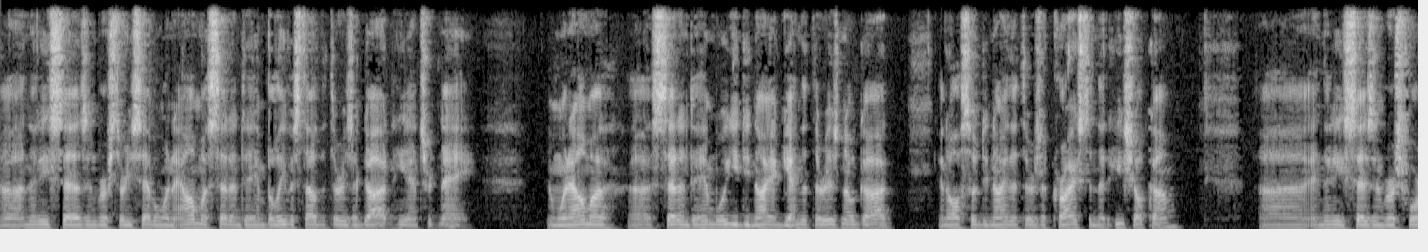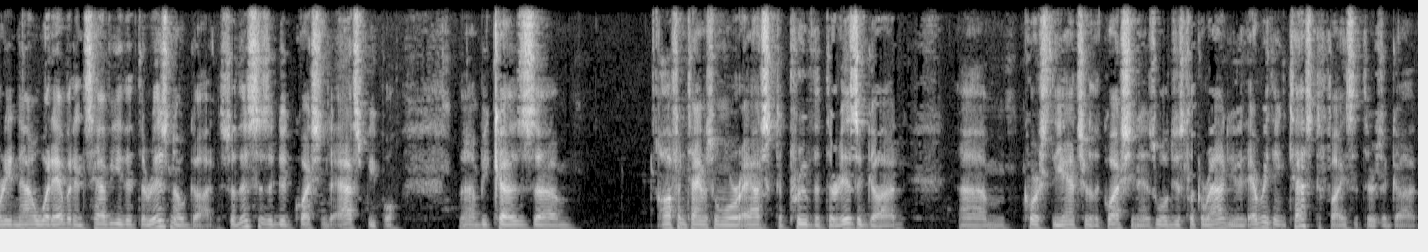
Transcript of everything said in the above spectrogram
Uh, and then he says in verse 37, When Alma said unto him, Believest thou that there is a God? He answered, Nay. And when Alma uh, said unto him, Will ye deny again that there is no God? And also deny that there's a Christ and that he shall come? Uh, and then he says in verse 40, Now what evidence have ye that there is no God? So this is a good question to ask people uh, because um, oftentimes when we're asked to prove that there is a God, um, of course, the answer to the question is, well, just look around you. Everything testifies that there's a God.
